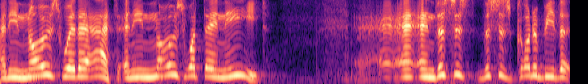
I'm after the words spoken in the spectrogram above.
and he knows where they're at, and he knows what they need and, this is this has got to be the,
